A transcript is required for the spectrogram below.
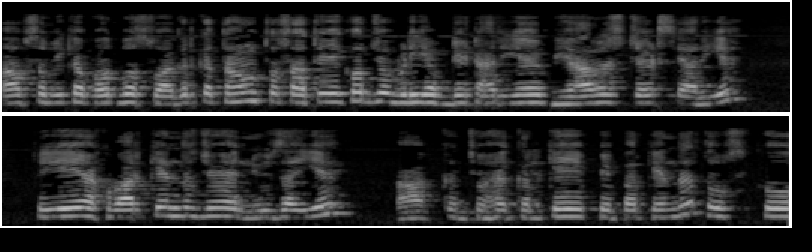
आप सभी का बहुत बहुत स्वागत करता हूँ। तो साथ ही एक और जो बड़ी अपडेट आ रही है, बिहार स्टेट से आ रही है तो ये अखबार के अंदर जो है न्यूज़ आई है। आप जो है कल के पेपर के अंदर तो उसको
